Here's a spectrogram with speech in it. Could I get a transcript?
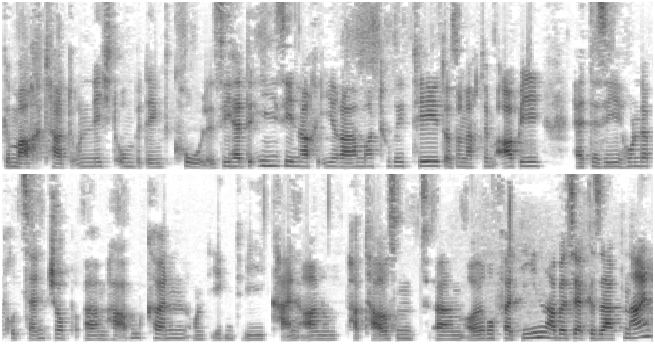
gemacht hat und nicht unbedingt Kohle. Sie hätte easy nach ihrer Maturität, also nach dem Abi, hätte sie 100% Job ähm, haben können und irgendwie, keine Ahnung, paar tausend ähm, Euro verdienen. Aber sie hat gesagt, nein,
